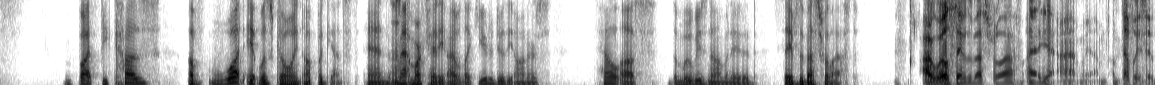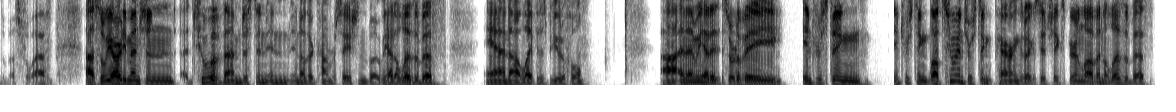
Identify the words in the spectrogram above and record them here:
but because of what it was going up against and Mm. Matt Marchetti I would like you to do the honors tell us the movies nominated save the best for last I will save the best for last. I, yeah, I, I'm, I'm definitely save the best for last. Uh, so we already mentioned uh, two of them just in, in, in other conversations, but we had Elizabeth and uh, Life is Beautiful, uh, and then we had a sort of a interesting, interesting, well, two interesting pairings, right? Because you had Shakespeare in Love and Elizabeth,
